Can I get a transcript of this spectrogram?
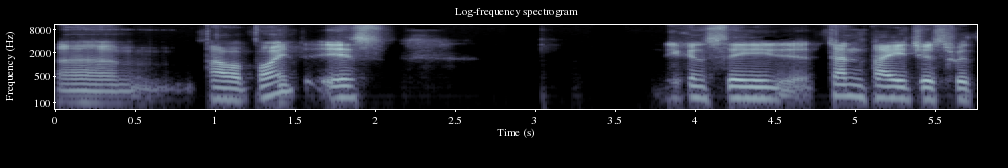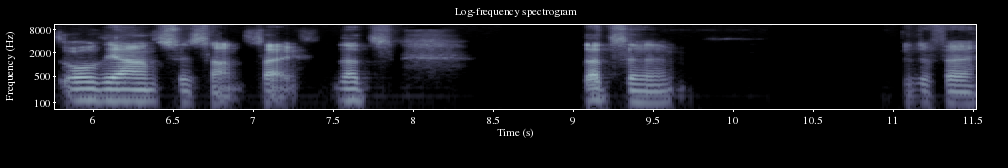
um, PowerPoint is you can see 10 pages with all the answers on. So that's that's a bit of a,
